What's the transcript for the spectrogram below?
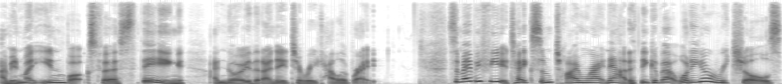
I'm in my inbox first thing, I know that I need to recalibrate. So maybe for you, take some time right now to think about what are your rituals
